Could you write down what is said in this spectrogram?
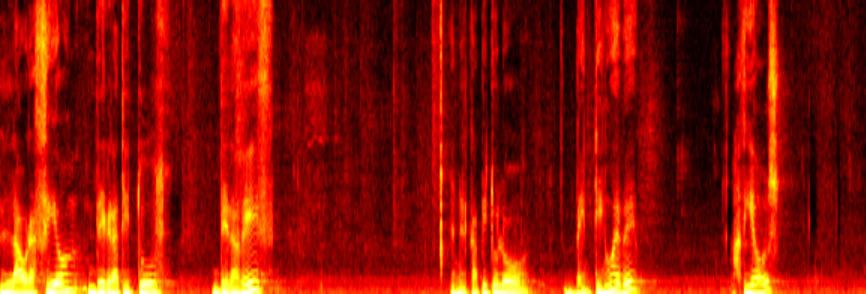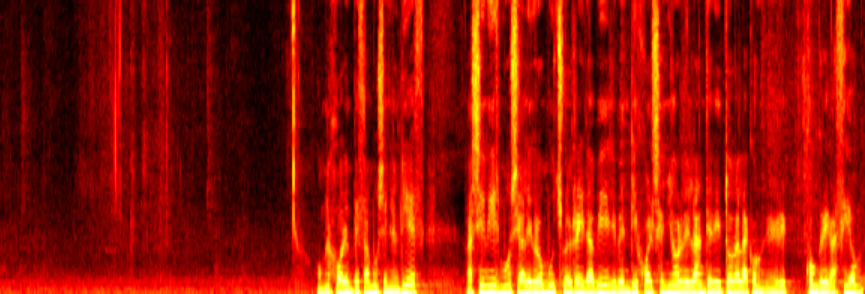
la oración de gratitud de David en el capítulo 29 a Dios o mejor empezamos en el 10. Asimismo se alegró mucho el rey David y bendijo al Señor delante de toda la congregación.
